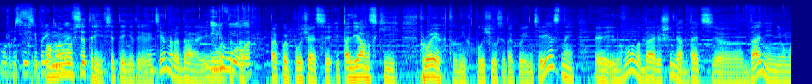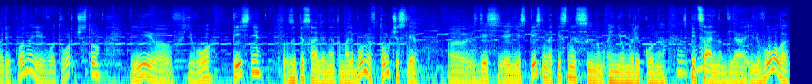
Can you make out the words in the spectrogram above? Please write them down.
может быть, есть и баритоны. По-моему, все три, все три да? тенора, да. И Или вот Вола. такой, получается, итальянский проект у них получился такой интересный. Э, Иль Вола, да, решили отдать э, Дани, Нио Мариконы, его творчеству и в его песни записали на этом альбоме, в том числе Э, здесь есть песни, написанные сыном Энио Марикона, угу. специально для Ильвола.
